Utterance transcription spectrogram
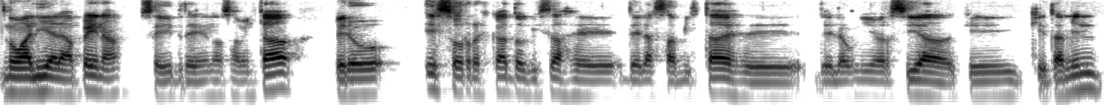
no valía la pena seguir teniendo esa amistad, pero eso rescato quizás de, las amistades de, la universidad, que, también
